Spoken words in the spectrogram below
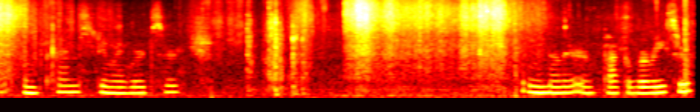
Got some pens to do my word search. Another pack of erasers.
